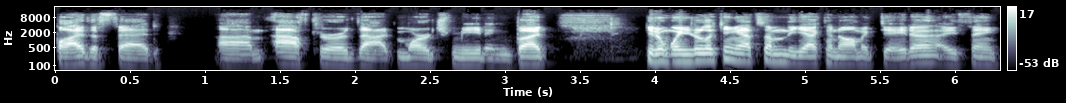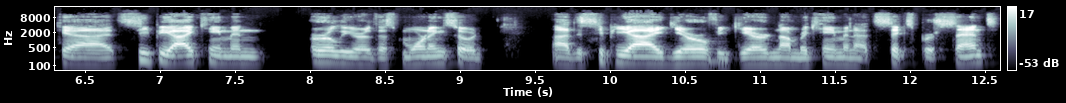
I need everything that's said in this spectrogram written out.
by the Fed um, after that March meeting. But you know, when you're looking at some of the economic data, I think uh, CPI came in earlier this morning, so uh, the CPI year over year number came in at 6%.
